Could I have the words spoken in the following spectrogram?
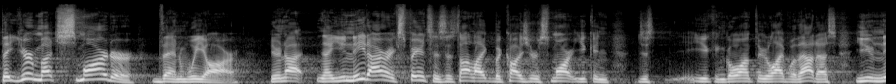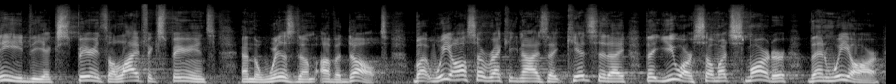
that you're much smarter than we are. You're not, now you need our experiences. It's not like because you're smart, you can just, you can go on through life without us. You need the experience, the life experience, and the wisdom of adults. But we also recognize that kids today, that you are so much smarter than we are.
